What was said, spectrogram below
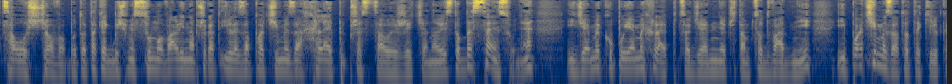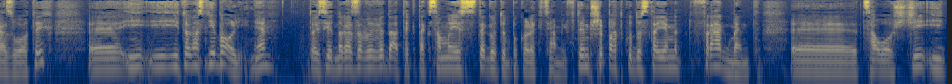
całościowo, bo to tak jakbyśmy sumowali na przykład ile zapłacimy za chleb przez całe życie. No jest to bez sensu, nie? Idziemy, kupujemy chleb codziennie, czy tam co dwa dni i płacimy za to te kilka złotych e, i, i, i to nas nie boli, nie? To jest jednorazowy wydatek. Tak samo jest z tego typu kolekcjami. W tym przypadku dostajemy fragment e, całości i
